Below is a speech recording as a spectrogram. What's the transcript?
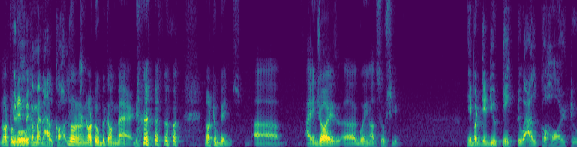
not not to not to you go, didn't become an alcoholic No, no, not to become mad. not to binge. Uh, I enjoy uh, going out socially. नहीं but did you take to alcohol to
